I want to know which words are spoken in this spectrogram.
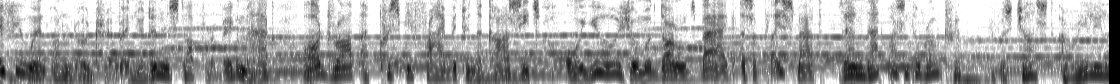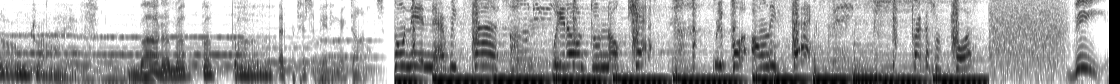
If you went on a road trip and you didn't stop for a Big Mac or drop a crispy fry between the car seats or use your McDonald's bag as a placemat, then that wasn't a road trip. It was just a really long drive. Ba-da-ba-ba-ba. At participating McDonald's. Tune in every time. Uh, we don't do no cap. Report only facts. Progress report. The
